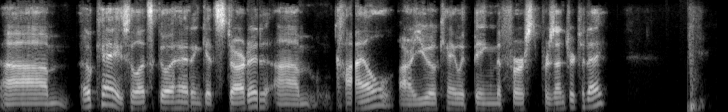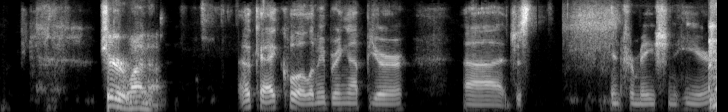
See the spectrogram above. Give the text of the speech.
Um, okay, so let's go ahead and get started. Um, Kyle, are you okay with being the first presenter today? Sure, why not? Okay, cool. Let me bring up your uh, just information here.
